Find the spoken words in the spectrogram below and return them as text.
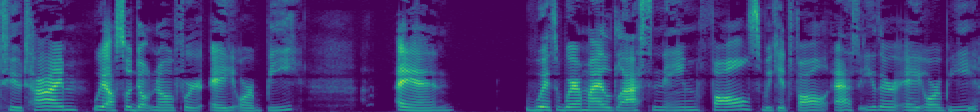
to time. We also don't know if we're A or B. And with where my last name falls, we could fall as either A or B.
